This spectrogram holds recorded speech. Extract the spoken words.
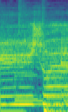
执着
